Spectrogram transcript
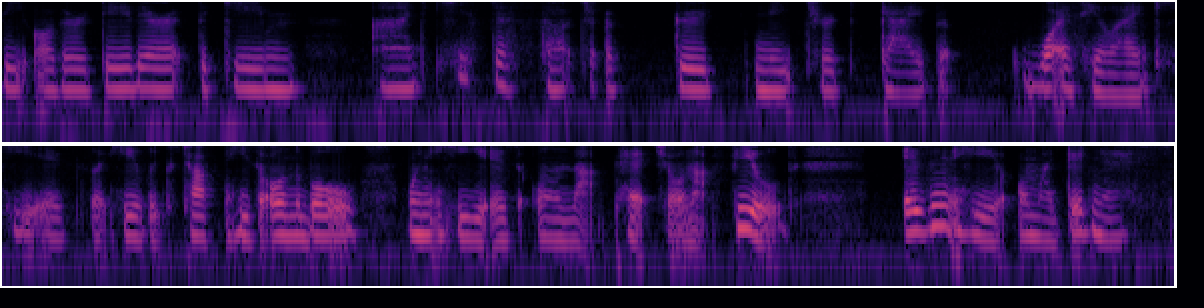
the other day there at the game, and he's just such a good natured guy. But what is he like? He is like he looks tough and he's on the ball when he is on that pitch, on that field. Isn't he? Oh my goodness.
